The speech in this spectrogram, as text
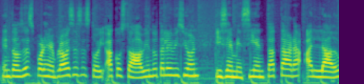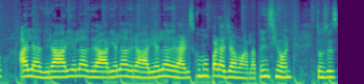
Entonces, por ejemplo, a veces estoy acostada viendo televisión y se me sienta Tara al lado a ladrar y a ladrar y a ladrar y a ladrar, es como para llamar la atención. Entonces,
